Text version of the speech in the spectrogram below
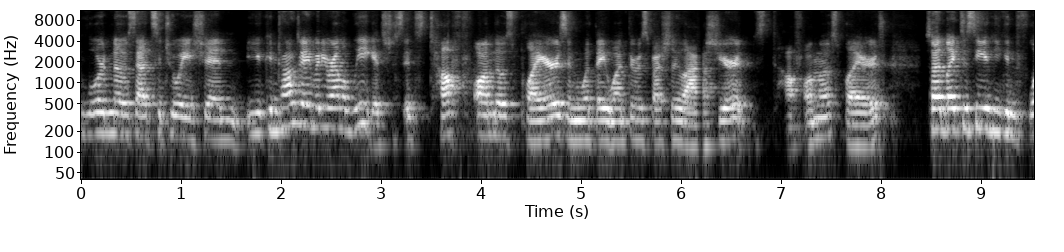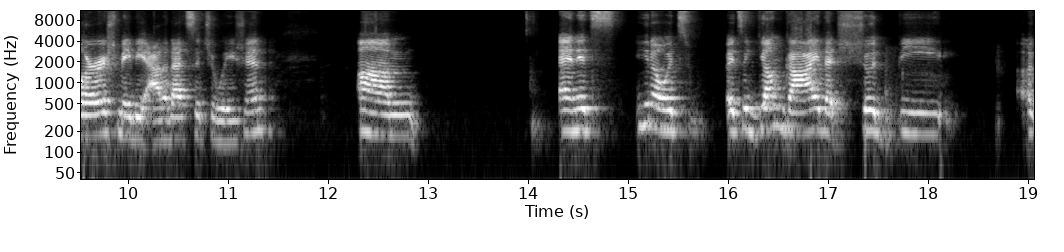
Lord knows that situation. You can talk to anybody around the league. It's just it's tough on those players and what they went through, especially last year. It's tough on those players. So I'd like to see if he can flourish maybe out of that situation. Um, and it's, you know, it's, it's a young guy that should be a,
